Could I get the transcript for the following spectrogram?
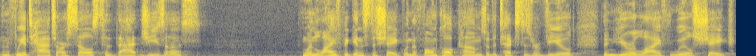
And if we attach ourselves to that Jesus, when life begins to shake, when the phone call comes or the text is revealed, then your life will shake,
